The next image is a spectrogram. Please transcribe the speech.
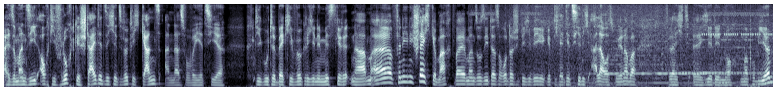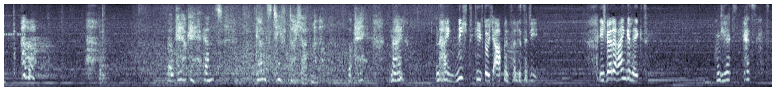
Also man sieht, auch die Flucht gestaltet sich jetzt wirklich ganz anders, wo wir jetzt hier die gute Becky wirklich in den Mist geritten haben. Äh, Finde ich nicht schlecht gemacht, weil man so sieht, dass es auch unterschiedliche Wege gibt. Ich werde jetzt hier nicht alle ausprobieren, aber vielleicht äh, hier den noch mal probieren. Okay, okay, ganz, ganz tief durchatmen. Okay? Nein, nein, nicht tief durchatmen, Felicity. Ich werde reingelegt. Und jetzt, jetzt, jetzt,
